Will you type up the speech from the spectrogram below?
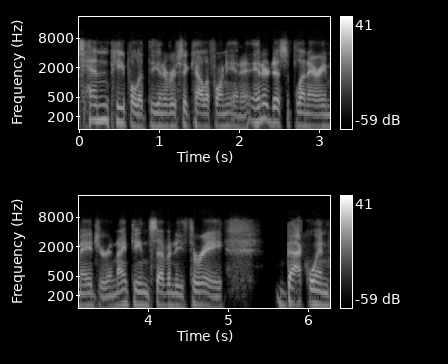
10 people at the University of California in an interdisciplinary major in 1973, back when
